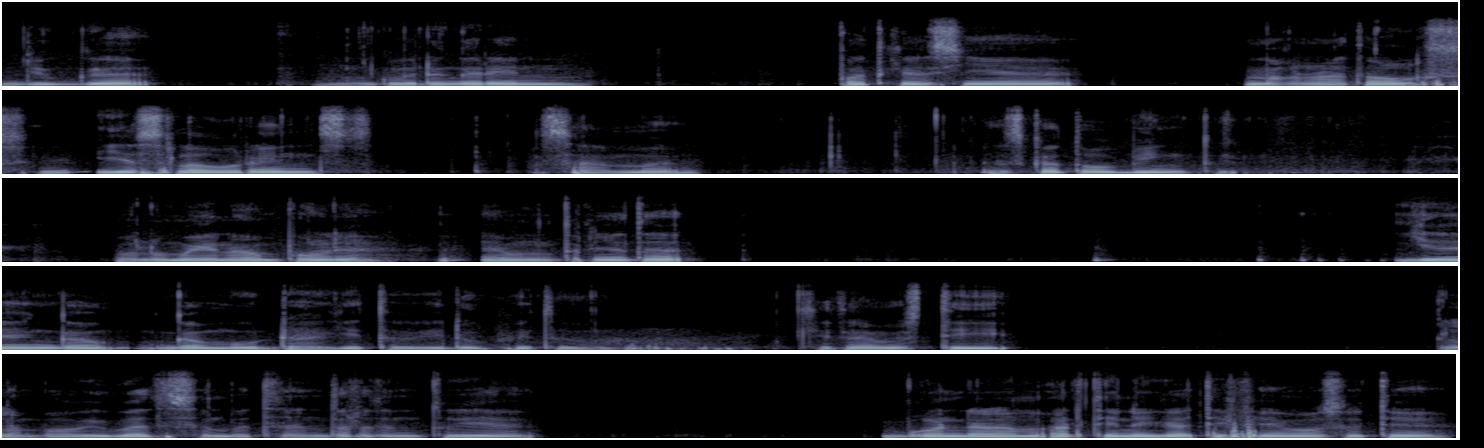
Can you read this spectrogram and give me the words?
juga gue dengerin podcastnya Magna Talks Yes Lawrence sama Aska Tobing tuh. Oh, lumayan ampol ya. Emang ternyata ya nggak nggak mudah gitu hidup itu. Kita mesti melampaui batasan-batasan tertentu ya. Bukan dalam arti negatif ya maksudnya.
